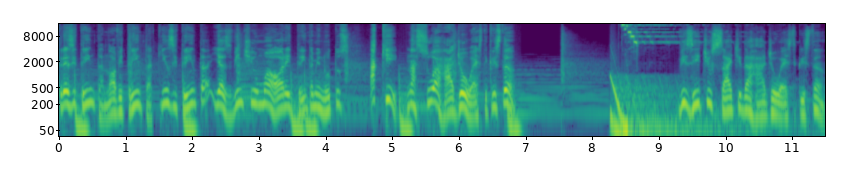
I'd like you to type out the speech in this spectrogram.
13h30, 9h30, 15h30 e às 21 horas e 30 minutos, aqui na sua Rádio Oeste Cristã visite o site da Rádio Oeste Cristã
